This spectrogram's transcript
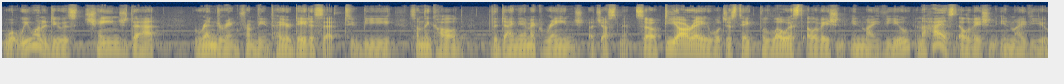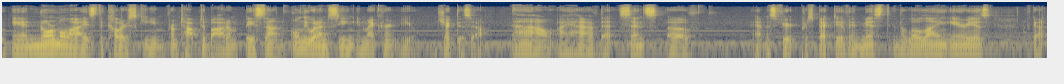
what we want to do is change that rendering from the entire data set to be something called the dynamic range adjustment. So DRA will just take the lowest elevation in my view and the highest elevation in my view and normalize the color scheme from top to bottom based on only what I'm seeing in my current view. Check this out. Now I have that sense of atmospheric perspective and mist in the low-lying areas. I've got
